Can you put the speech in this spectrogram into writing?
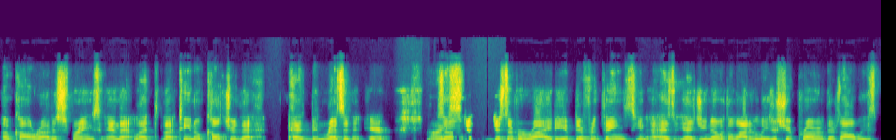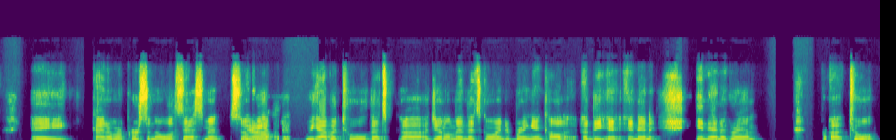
of Colorado Springs and that Lat- Latino culture that has been resident here. Nice. So just, a variety of different things. You know, as as you know, with a lot of leadership programs, there's always a kind of a personal assessment. So we Yeah. have, we have a tool that's uh, a gentleman that's going to bring in called uh, the an, an Enneagram uh, tool.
